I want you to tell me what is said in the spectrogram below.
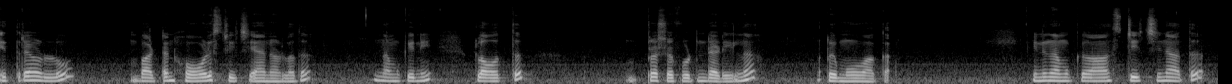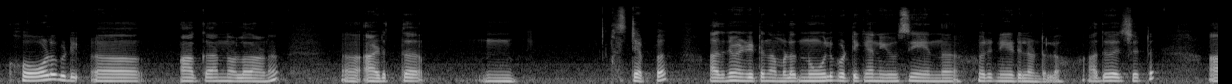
ഇത്രയേ ഉള്ളൂ ബട്ടൺ ഹോൾ സ്റ്റിച്ച് ചെയ്യാനുള്ളത്. നമുക്കിനി ക്ലോത്ത് പ്രഷർ ഫുഡിന്റെ അടിയിൽ നിന്ന് റിമൂവ് ആക്കാം. ഇനി നമുക്ക് ആ സ്റ്റിച്ചിനകത്ത് ഹോൾ പിടി ആക്കുക എന്നുള്ളതാണ് അടുത്ത സ്റ്റെപ്പ്. അതിന് വേണ്ടിയിട്ട് നമ്മൾ നൂൽ പൊട്ടിക്കാൻ യൂസ് ചെയ്യുന്ന ഒരു നീഡിലുണ്ടല്ലോ. അത് വെച്ചിട്ട് ആ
